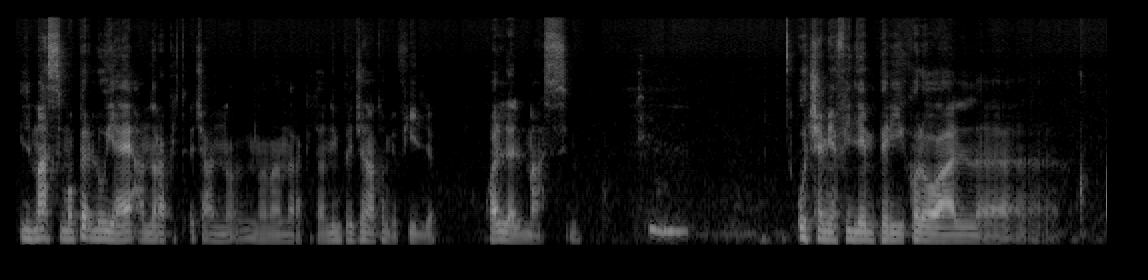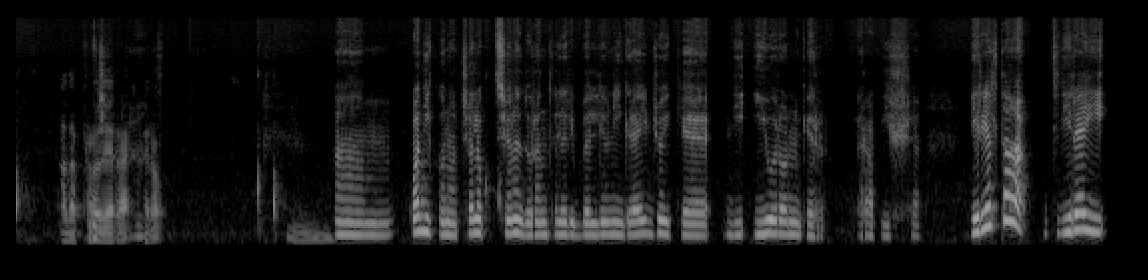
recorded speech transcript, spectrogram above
Il massimo per lui è hanno rapito, cioè hanno, non hanno rapito, hanno imprigionato mio figlio. Quello è il massimo. Mm o c'è mia figlia in pericolo al, alla prova del re, però. Um, qua dicono c'è l'opzione durante le ribellioni Greyjoy che, di Euron che rapisce. In realtà ti direi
